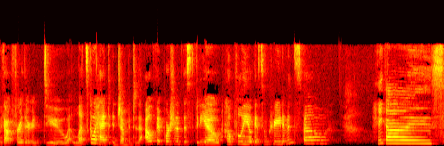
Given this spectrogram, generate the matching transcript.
without further ado, let's go ahead and jump into the outfit portion of this video. Hopefully you'll get some creative inspo. Hey guys!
